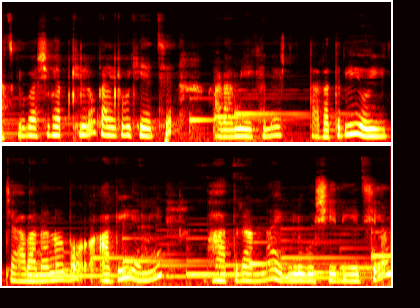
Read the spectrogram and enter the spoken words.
আজকে বাসি ভাত খেলো, কালকে খেয়েছে। আর আমি এখানে তাড়াতাড়ি ওই চা বানানোর আগেই আমি ভাত, রান্না এগুলো বসিয়ে দিয়েছিলাম।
